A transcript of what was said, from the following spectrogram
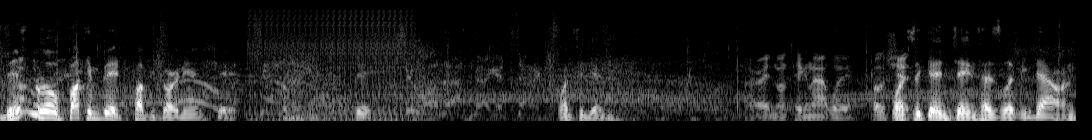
this little fucking bitch, puppy guardian shit. Okay, dick. Once again, Alright, no taking that way. Oh shit. once again, James has let me down.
